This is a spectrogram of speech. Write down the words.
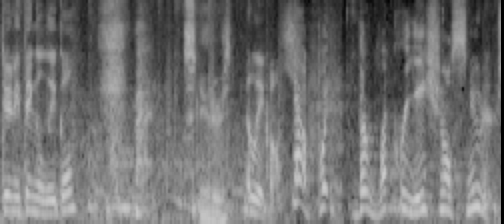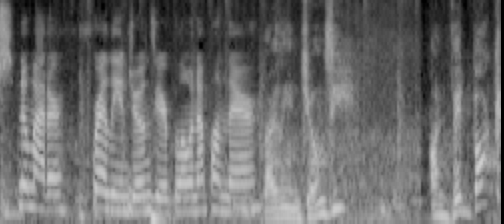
Do anything illegal? Snooters. Illegal. Yeah, but they're recreational snooters. No matter. Reilly and Jonesy are blowing up on there. Reilly and Jonesy? On VidVok?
